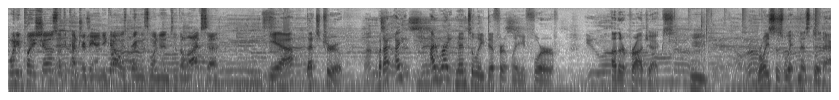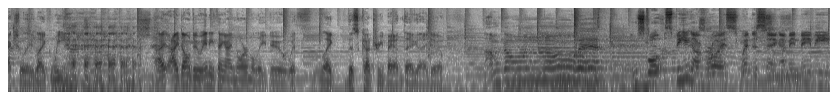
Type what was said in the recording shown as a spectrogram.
when you play shows with the country band, you can always bring this one into the live set. Yeah, that's true. But I, I, I write mentally differently for other projects. Hmm. Royce has witnessed it actually. Like we, I, I don't do anything I normally do with like this country band thing I do. I'm going nowhere. Well, speaking of Royce witnessing, I mean, maybe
